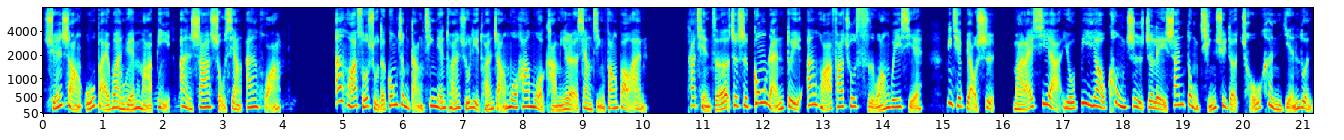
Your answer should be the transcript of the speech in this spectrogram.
悬赏五百万元马币暗杀首相安华。安华所属的公正党青年团署理团长莫哈默卡米尔向警方报案，他谴责这是公然对安华发出死亡威胁，并且表示马来西亚有必要控制这类煽动情绪的仇恨言论，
